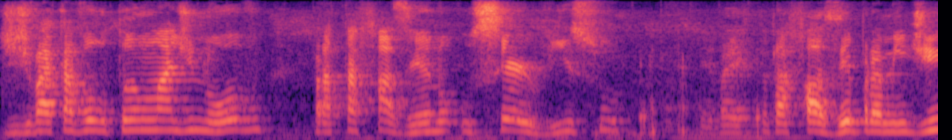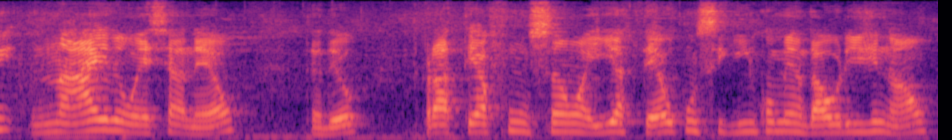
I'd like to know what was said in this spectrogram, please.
A gente vai estar tá voltando lá de novo para estar tá fazendo o serviço. Ele vai tentar fazer para mim de nylon esse anel, entendeu? Para ter a função aí até eu conseguir encomendar o original.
